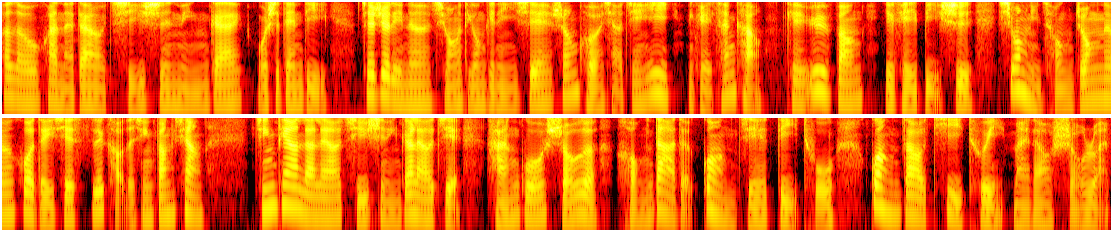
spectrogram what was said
Hello，欢迎来到其实你应该，我是 Dandy，在这里呢，希望提供给你一些生活小建议，你可以参考，可以预防，也可以鄙视，希望你从中呢获得一些思考的新方向。今天要聊聊，其实你应该了解韩国首尔宏大的逛街地图，逛到剃腿，买到手软。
